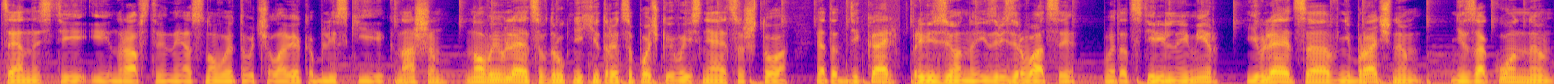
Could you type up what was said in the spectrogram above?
ценности и нравственные основы этого человека близки к нашим, но выявляется вдруг нехитрая цепочка и выясняется, что этот дикарь, привезенный из резервации в этот стерильный мир, является внебрачным, незаконным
